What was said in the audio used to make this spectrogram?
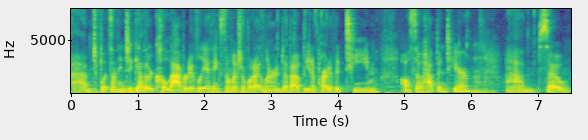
um, to put something together collaboratively. I think so much of what i learned about being a part of a team also happened here. Um, so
